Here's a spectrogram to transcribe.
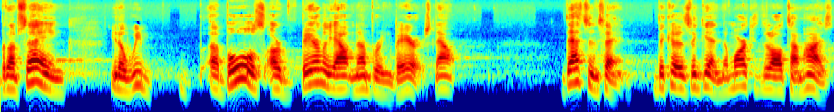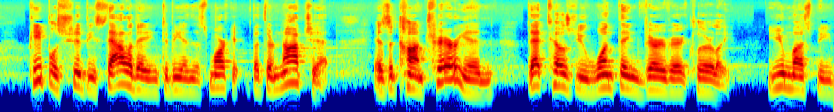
But I'm saying, you know, we uh, bulls are barely outnumbering bears. Now, that's insane because, again, the market's at all time highs. People should be salivating to be in this market, but they're not yet. As a contrarian, that tells you one thing very, very clearly. You must be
